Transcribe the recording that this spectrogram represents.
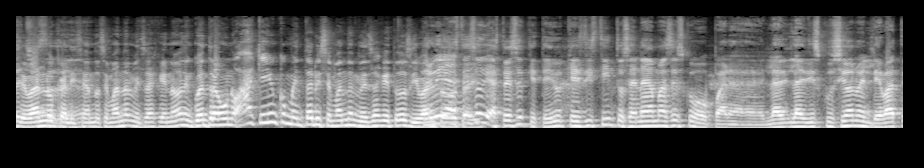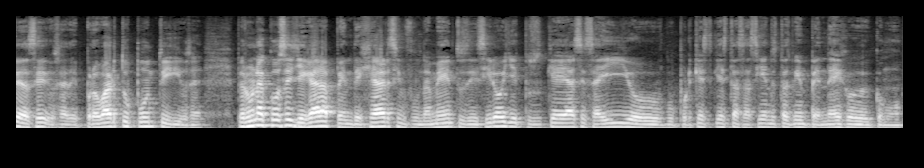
se van chistoso, localizando, ¿no? se mandan mensaje, ¿no? Encuentra uno, ah, aquí hay un comentario y se mandan mensaje todos y van Pero mira, todos hasta ahí. eso, hasta eso que te digo que es distinto, o sea, nada más es como para la, la discusión o el debate de hacer, o sea, de probar tu punto y, o sea, pero una cosa es llegar a pendejear sin fundamentos y decir, oye, pues, ¿qué haces ahí? O, ¿por qué, qué estás haciendo? Estás bien pendejo, como, o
